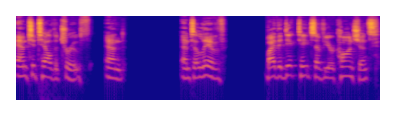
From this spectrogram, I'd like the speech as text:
and to tell the truth and, and to live by the dictates of your conscience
